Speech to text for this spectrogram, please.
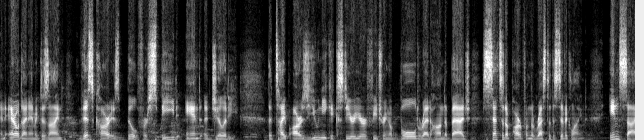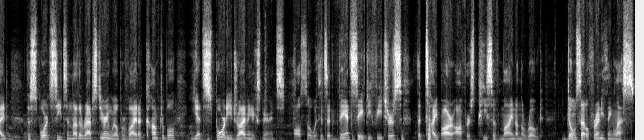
and aerodynamic design, this car is built for speed and agility. The Type R's unique exterior, featuring a bold red Honda badge, sets it apart from the rest of the Civic line. Inside, the sports seats and leather wrapped steering wheel provide a comfortable yet sporty driving experience. Also, with its advanced safety features, the Type R offers peace of mind on the road. Don't settle for anything less.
